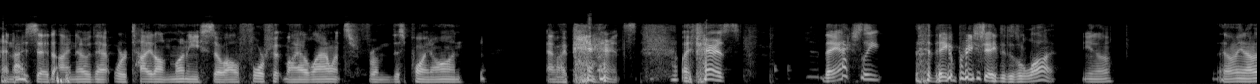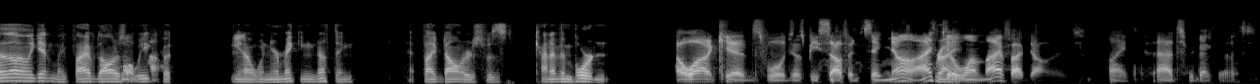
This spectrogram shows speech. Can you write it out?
and I said I know that we're tight on money so I'll forfeit my allowance from this point on. And my parents my parents they actually they appreciated it a lot, you know. I mean I was only getting like five dollars a oh, week, but you know, when you're making nothing, that five dollars was kind of important. A lot of kids will just be selfish saying, No, I still right. want my five dollars. Like that's ridiculous.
